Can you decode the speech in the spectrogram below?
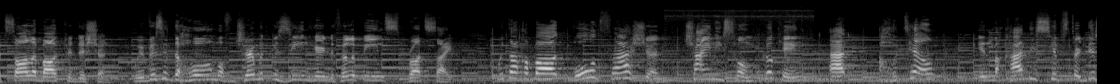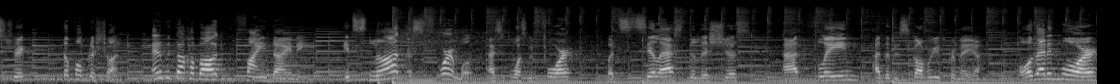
it's all about tradition. We visit the home of German cuisine here in the Philippines, Brotzeit. We talk about old-fashioned Chinese home cooking at a hotel in Makati's hipster district, the Poblacion. And we talk about fine dining. It's not as formal as it was before, but still as delicious at Flame at the Discovery Primea. All that and more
